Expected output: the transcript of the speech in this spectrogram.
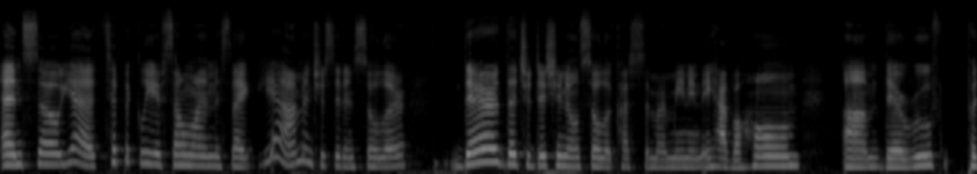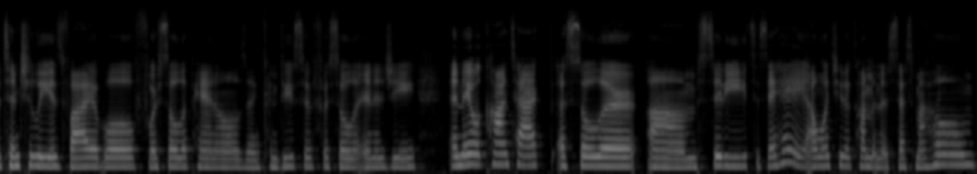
And so, yeah, typically if someone is like, yeah, I'm interested in solar, they're the traditional solar customer, meaning they have a home, um, their roof potentially is viable for solar panels and conducive for solar energy. And they will contact a solar um, city to say, hey, I want you to come and assess my home,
